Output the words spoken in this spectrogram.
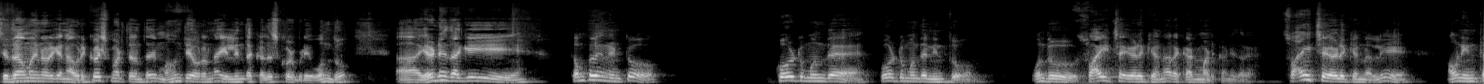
ಸಿದ್ದರಾಮಯ್ಯನವರಿಗೆ ನಾವು ರಿಕ್ವೆಸ್ಟ್ ಮಾಡ್ತಿರಂತ ಮೊಹಂತಿ ಅವರನ್ನ ಇಲ್ಲಿಂದ ಕಳಿಸ್ಕೊಡ್ಬಿಡಿ. ಒಂದು ಎರಡನೇದಾಗಿ ಕಂಪ್ಲೇನೆಂಟು ಕೋರ್ಟ್ ಮುಂದೆ ಕೋರ್ಟ್ ಮುಂದೆ ನಿಂತು ಒಂದು ಸ್ವಾಯಿಚ್ಛ ಹೇಳಿಕೆಯನ್ನು ರೆಕಾರ್ಡ್ ಮಾಡ್ಕೊಂಡಿದ್ದಾರೆ. ಸ್ವಾಯಿಚ್ಛ ಹೇಳಿಕೆನಲ್ಲಿ ಅವನು ಇಂಥ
